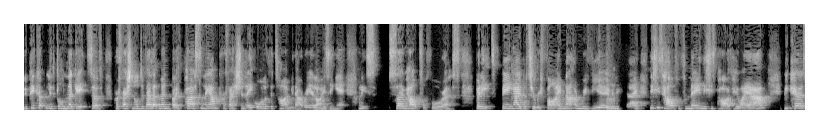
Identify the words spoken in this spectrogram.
We pick up little nuggets of professional development, both personally and professionally, all of the time without realizing it. And it's so helpful for us but it's being able to refine that and review mm. and say this is helpful for me and this is part of who i am because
